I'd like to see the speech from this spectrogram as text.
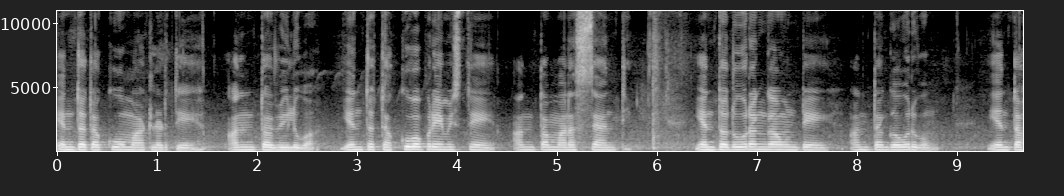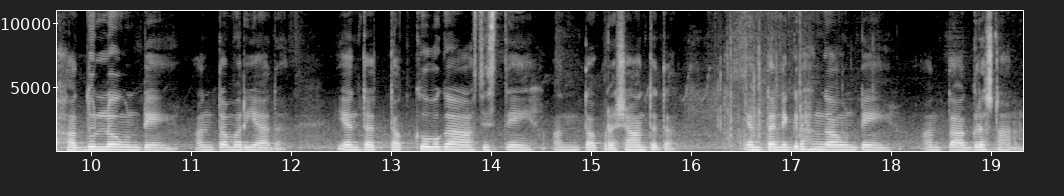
ఎంత తక్కువ మాట్లాడితే అంత విలువ. ఎంత తక్కువ ప్రేమిస్తే అంత మనశ్శాంతి. ఎంత దూరంగా ఉంటే అంత గౌరవం. ఎంత హద్దుల్లో ఉంటే అంత మర్యాద. ఎంత తక్కువగా ఆశిస్తే అంత ప్రశాంతత. ఎంత నిగ్రహంగా ఉంటే అంత అగ్రస్థానం.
